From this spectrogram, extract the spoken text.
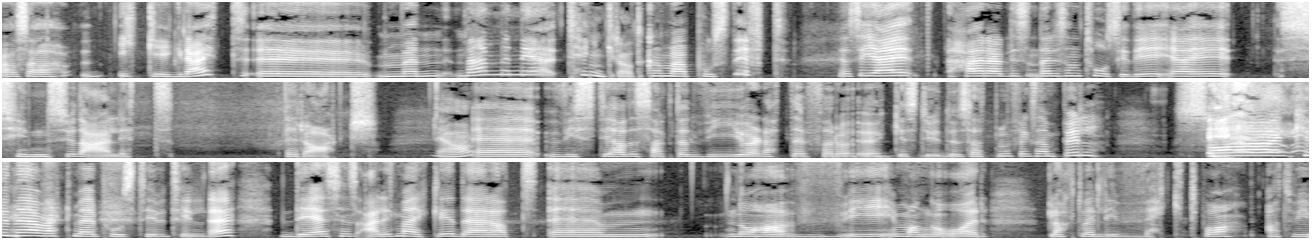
altså ikke greit. Eh, men nei, men jeg tenker at det kan være positivt. Ja, så jeg, her er det, liksom, det er liksom tosidig. Jeg syns jo det er litt rart. Eh, hvis de hadde sagt at vi gjør dette for å øke studiestøtten, f.eks., så kunne jeg vært mer positiv til det. Det jeg syns er litt merkelig, det er at eh, nå har vi i mange år lagt veldig vekt på at vi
